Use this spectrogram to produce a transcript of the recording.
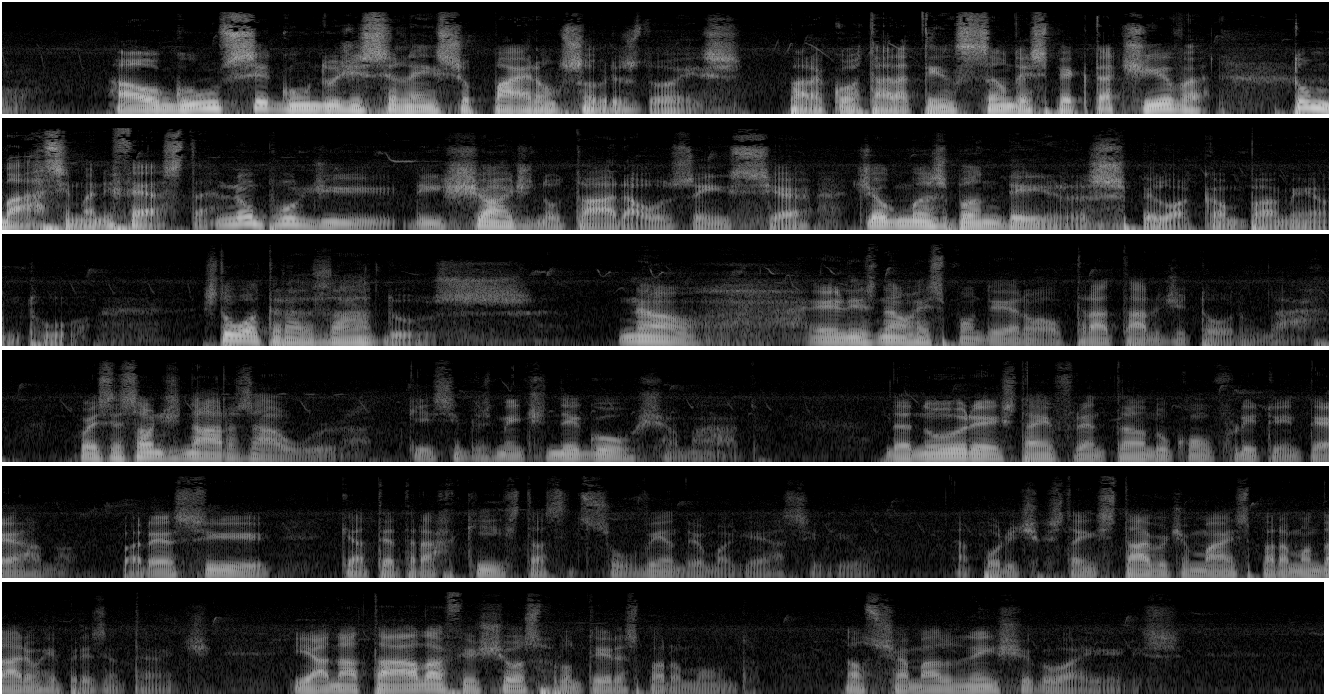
Alguns segundos de silêncio pairam sobre os dois. Para cortar a tensão da expectativa, Tumbar se manifesta. Não pude deixar de notar a ausência de algumas bandeiras pelo acampamento. Estão atrasados? Não, eles não responderam ao Tratado de Torundar, com exceção de Narzaur, que simplesmente negou o chamado. Danúria está enfrentando um conflito interno. Parece que a tetrarquia está se dissolvendo em uma guerra civil. A política está instável demais para mandar um representante. E a Natala fechou as fronteiras para o mundo. Nosso chamado nem chegou a eles.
